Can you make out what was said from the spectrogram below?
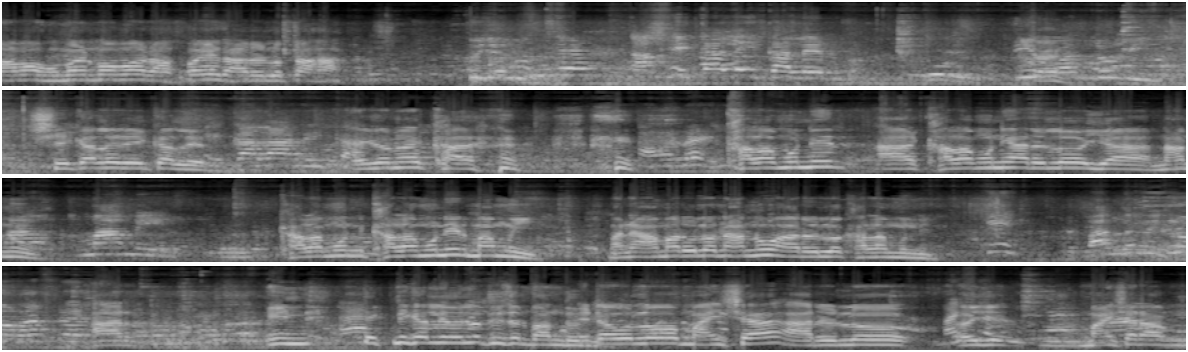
মামা হুমায়ুন মামা রাফায়েদ আর হলো তাহা। সেকালে কালের সেকালের এই কালের? এই একজন খালামুনির আর খালামুনি আর হলো ইয়া নানু। মামি। খালামুনি খালামুনির মামি। মানে আমার হলো নানু আর হলো খালামুনি। কি? বান্ধবী। আর টেকনিক্যালি হলো দুজন বান্ধবী। এটা হলো মাইশা আর হলো ওই যে মাইশার আম-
